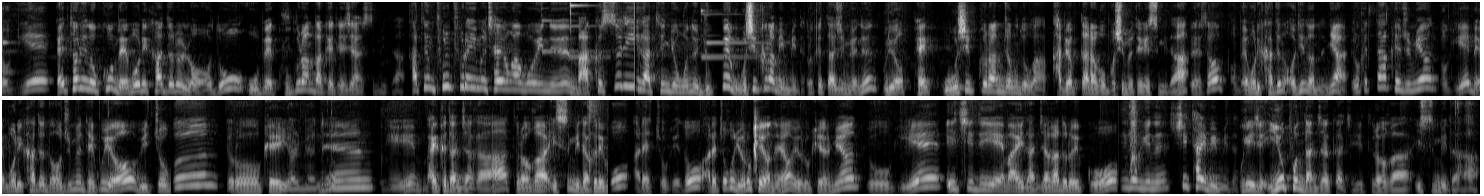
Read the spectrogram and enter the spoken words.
여기에 배터리 넣고 메모리 카드를 넣어도 509g밖에 되지 않습니다. 같은 full frame을 차용하고 있는 마크 3 같은 경우는 650g입니다. 그렇게 따지면은 무려 150g 정도가 가볍다라고 보시면 되겠습니다. 그래서 어, 메모리 카드는 어디 넣느냐? 이렇게 딱 해주면 여기에 메모리 카드 넣어주면 되고요. 위쪽은 이렇게 열면은 여기 마이크 단자가 들어가 있습니다. 그리고 아래쪽에도 아래쪽은 이렇게 여네요. 이렇게 열면 여기에 HDMI 단자가 들어있고 충전기는 C type입니다. 이게 이제 이어폰 단자까지 들어가 있습니다.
